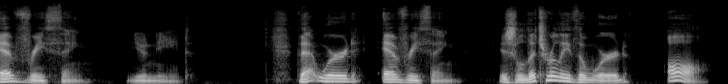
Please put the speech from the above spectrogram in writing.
everything you need. That word, everything, is literally the word all.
